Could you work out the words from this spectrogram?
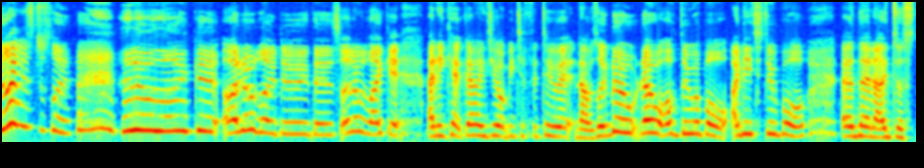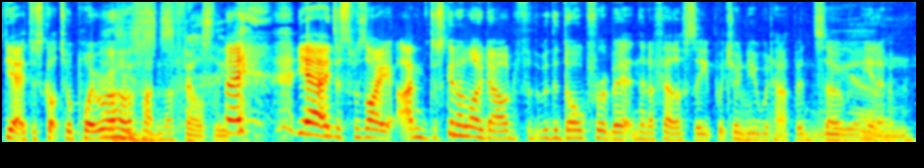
I was just like, I don't like it. I don't like doing this. I don't like it. And he kept going, Do you want me to do it? And I was like, No, no, I'll do a more. I need to do more. And then I just, yeah, it just got to a point where oh, I've had enough. fell asleep. yeah, I just was like, I'm just gonna lie down for, with the dog for a bit, and then I fell asleep, which I knew would happen. So we, you know, um,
